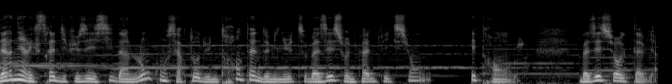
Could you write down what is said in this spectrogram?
dernier extrait diffusé ici d'un long concerto d'une trentaine de minutes basé sur une fanfiction étrange, basée sur Octavia.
